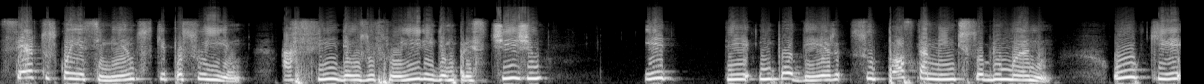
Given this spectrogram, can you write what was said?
certos conhecimentos que possuíam, a fim de usufruírem de um prestígio e de um poder supostamente sobre-humano, o que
